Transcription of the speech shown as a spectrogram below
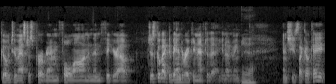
go into a master's program full on, and then figure out, just go back to band directing after that. You know what I mean?" yeah. And she's like, okay,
